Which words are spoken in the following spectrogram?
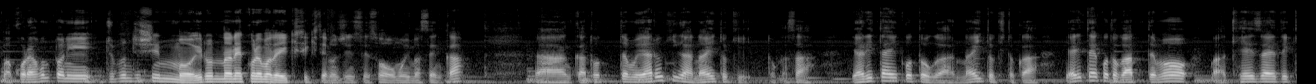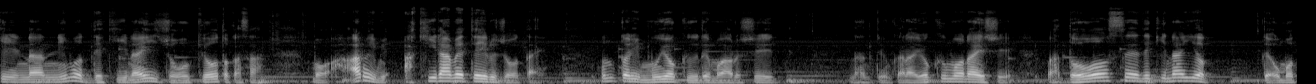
まあ、これ本当に自分自身もいろんなねこれまで生きてきての人生そう思いませんか？なんかとってもやる気がない時とかさやりたいことがない時とかやりたいことがあっても、まあ、経済的に何にもできない状況とかさもうある意味諦めている状態。本当に無欲でもあるし何て言うかな欲もないし、まあ、どうせできないよって思っ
